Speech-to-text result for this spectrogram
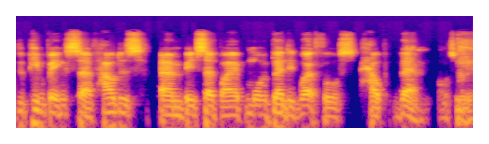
the people being served, how does um, being served by a more blended workforce help them ultimately?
